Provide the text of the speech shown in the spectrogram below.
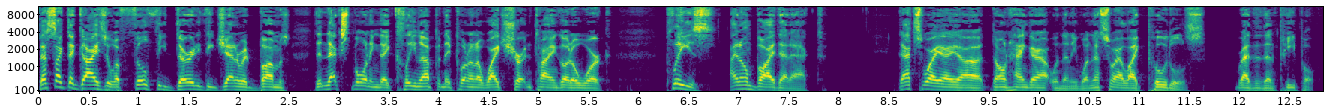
That's like the guys who are filthy, dirty, degenerate bums. The next morning they clean up and they put on a white shirt and tie and go to work. Please, I don't buy that act. That's why I uh, don't hang out with anyone. That's why I like poodles rather than people.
